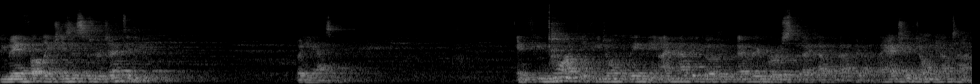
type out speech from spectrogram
You may have felt like Jesus has rejected you, but he hasn't. And if you want, if you don't believe me, I'm happy to go through every verse that I have to back it up. I actually don't have time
